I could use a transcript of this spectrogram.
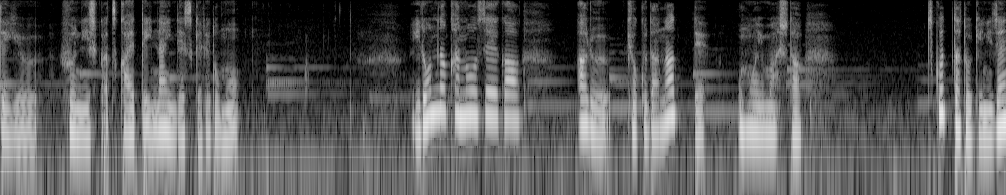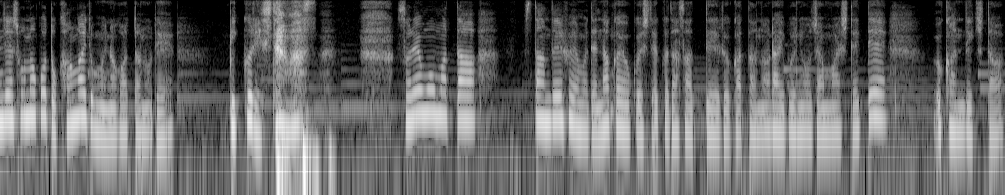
ていう風にしか使えていないんですけれどもいろんな可能性がある曲だなって思いました。作った時に全然そんなこと考えてもいなかったのでびっくりしてます。それもまたスタンド FM で仲良くしてくださっている方のライブにお邪魔してて浮かんできた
